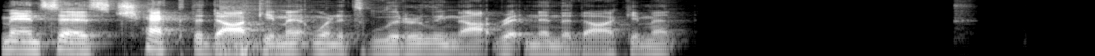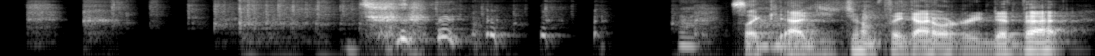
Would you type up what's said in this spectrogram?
Man says check the document when it's literally not written in the document. it's like, yeah, you don't think I already did that?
